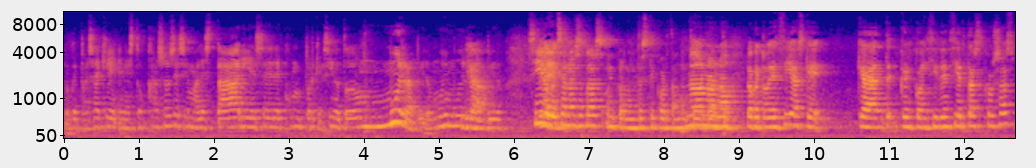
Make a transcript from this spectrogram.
Lo que pasa es que en estos casos ese malestar y ese... descom- porque ha sido todo muy rápido, muy, muy Ya. rápido. Sí, Lo de que- hecho nosotras... Uy, perdón, te estoy cortando. No, no, no. Lo que tú decías, que, que, que coinciden ciertas cosas,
